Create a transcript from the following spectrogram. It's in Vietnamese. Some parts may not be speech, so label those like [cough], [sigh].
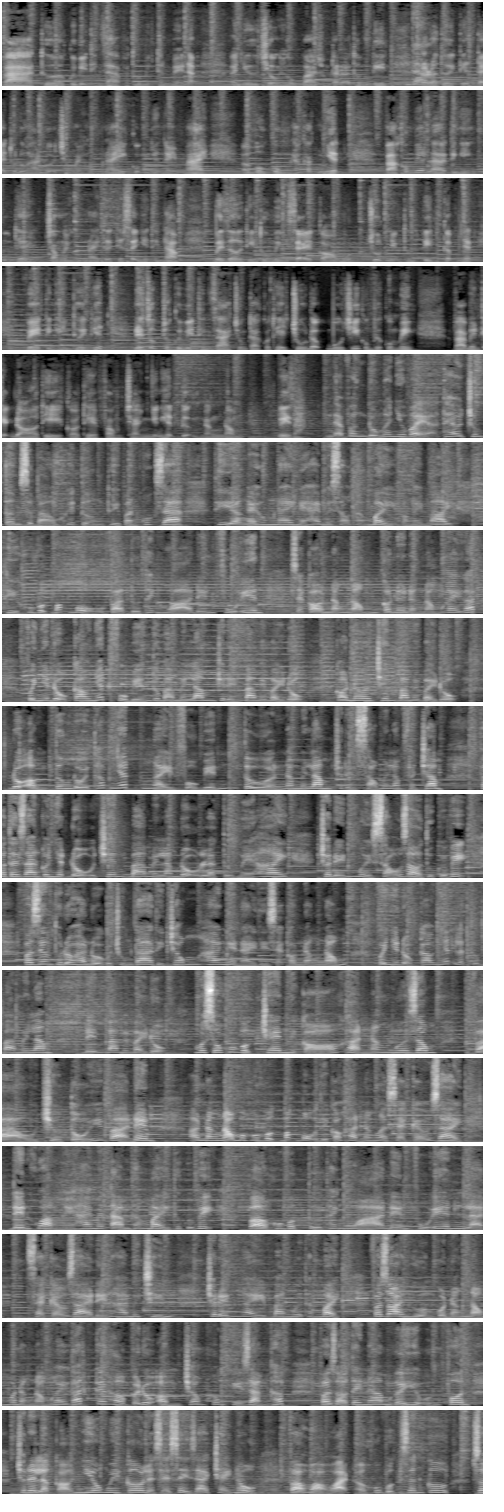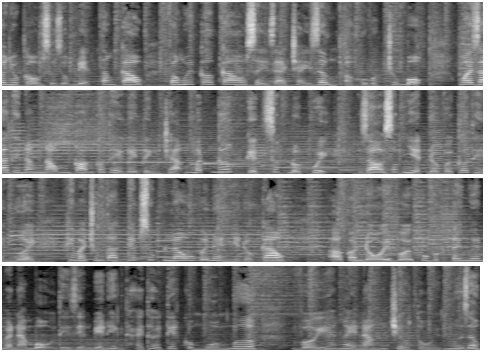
Và thưa quý vị thính giả và thu minh thân mến ạ, à, như chiều ngày hôm qua chúng ta đã thông tin dạ. đó là thời tiết tại thủ đô Hà Nội trong ngày hôm nay cũng như ngày mai vô cùng là khắc nghiệt và không biết là tình hình cụ thể trong ngày hôm nay thời tiết sẽ như thế nào. Bây giờ thì Thu Minh sẽ có một chút những thông tin cập nhật về tình hình thời tiết để giúp cho quý vị thính giả chúng ta có thể chủ động bố trí công việc của mình và bên cạnh đó thì có thể phòng tránh những hiện tượng nắng nóng gây ra. Dạ vâng, đúng là như vậy. Theo Trung tâm Dự báo Khí tượng Thủy văn Quốc gia thì à, ngày hôm nay ngày 26 tháng 7 và ngày mai thì khu vực Bắc Bộ và từ Thanh Hóa đến Phú Yên sẽ có nắng nóng, có nơi nắng nóng gay gắt với nhiệt độ cao nhất phổ biến từ 35 cho đến 37 độ, có nơi trên 37 độ. Độ ẩm tương đối thấp nhất ngày phổ biến từ 55 cho đến 65% và thời gian có nhiệt độ trên 35 độ là từ 12 cho đến 16 giờ thưa quý vị. Và riêng thủ đô Hà Nội của chúng ta thì trong hai ngày này thì sẽ có nắng nóng với nhiệt độ cao nhất là từ 35 đến 37 độ. Một số khu vực trên thì có khả năng mưa rông vào chiều tối và đêm. À, nắng nóng ở khu vực Bắc Bộ thì có khả năng là sẽ kéo dài đến khoảng ngày 28 tháng 7 thưa quý vị. Và ở khu vực từ Thanh Hóa đến Phú Yên là sẽ kéo dài đến 29 cho đến ngày 30 tháng 7 và do ảnh hưởng của nắng nóng và nắng nóng gay gắt kết hợp với độ ẩm trong không khí giảm thấp và gió tây nam gây hiệu ứng phơn cho nên là có nhiều nguy cơ là sẽ xảy ra cháy nổ và hỏa hoạn ở khu vực dân cư do nhu cầu sử dụng điện tăng cao và nguy cơ cao xảy ra cháy rừng ở khu vực trung bộ. Ngoài ra thì nắng nóng còn có thể gây tình trạng mất nước, kiệt sức đột quỵ do sốc nhiệt đối với cơ thể người khi mà chúng ta tiếp xúc lâu với nền nhiệt độ cao. À, còn đối với khu vực Tây Nguyên và Nam Bộ thì diễn biến hình thái thời tiết của mùa mưa với ngày nắng chiều tối mưa rông.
